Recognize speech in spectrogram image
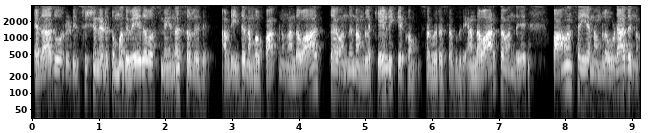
ஏதாவது ஒரு டிசிஷன் எடுக்கும் போது வேதவசனம் என்ன சொல்லுது? அப்படின்ட்டு நம்ம பார்க்கணும் அந்த வார்த்தை வந்து நம்மள கேள்வி கேட்கும் சகோதர சகோதரி. அந்த வார்த்தை வந்து பாவம் செய்ய நம்மள விடாதுங்க.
